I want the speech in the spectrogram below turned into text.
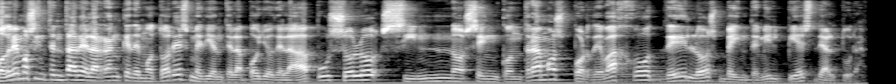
Podremos intentar el arranque de motores mediante el apoyo de la APU solo si nos encontramos por debajo de los 20.000 pies de altura.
